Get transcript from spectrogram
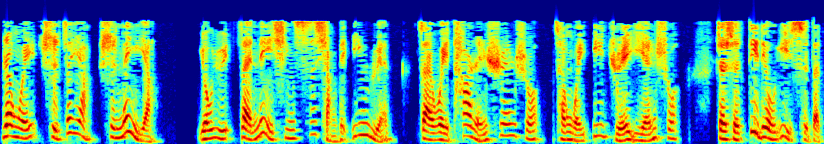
认为是这样，是那样。由于在内心思想的因缘，在为他人宣说，成为一觉言说，这是第六意识的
